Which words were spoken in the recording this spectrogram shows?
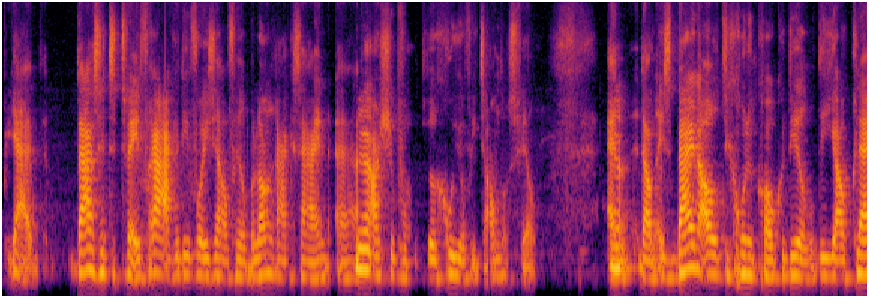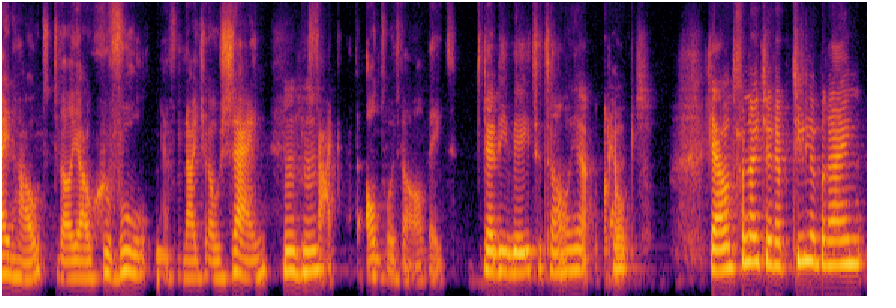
Ja, daar zitten twee vragen die voor jezelf heel belangrijk zijn. Ja. Als je bijvoorbeeld wil groeien of iets anders wil. En Ja. dan is bijna altijd die groene krokodil die jou klein houdt, terwijl jouw gevoel en vanuit jouw zijn Mhm. vaak het antwoord wel al weet. Ja, die weet het al. Ja, klopt. Ja, want vanuit je reptiele brein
